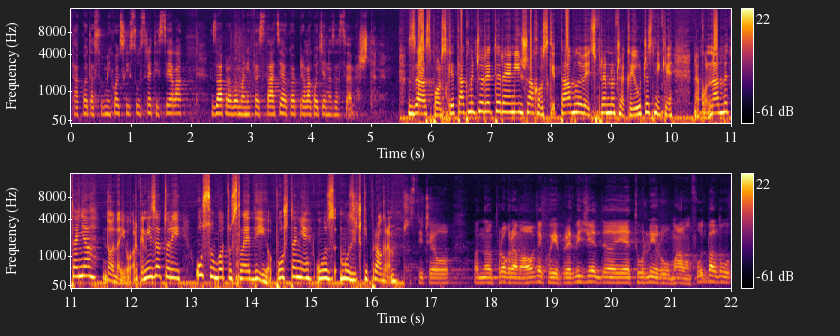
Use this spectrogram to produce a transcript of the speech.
Tako da su Miholjski susreti sela zapravo manifestacija koja je prilagođena za sve meštane. Za sportske takmičare tereni i šahovske table već spremno čekaju učesnike. Nakon nadmetanja, dodaju organizatori, u subotu sledi i opuštanje uz muzički program. Što se tiče programa ovde koji je predviđen je turnir u malom futbalu,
